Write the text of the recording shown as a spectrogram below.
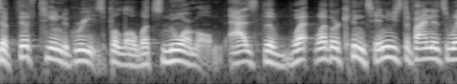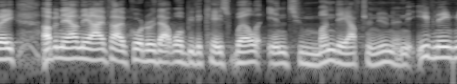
to 15 degrees below what's normal. As the wet weather continues to find its way up and down the I-5 corridor, that will be the case well into Monday afternoon and evening.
